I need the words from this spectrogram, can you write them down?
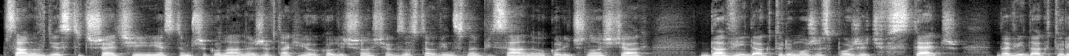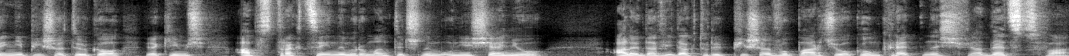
Psalm 23 jestem przekonany, że w takich okolicznościach został więc napisany, okolicznościach Dawida, który może spojrzeć wstecz, Dawida, który nie pisze tylko w jakimś abstrakcyjnym, romantycznym uniesieniu, ale Dawida, który pisze w oparciu o konkretne świadectwa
